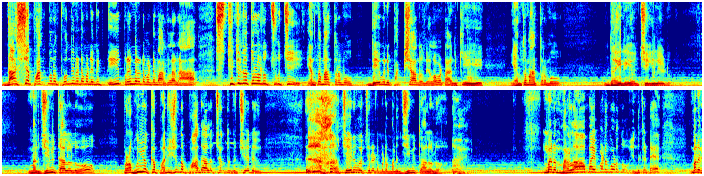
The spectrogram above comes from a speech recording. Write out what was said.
దాస్యపాత్మను పొందినటువంటి వ్యక్తి ప్రేమినటువంటి వారులరా స్థితిగతులను చూచి ఎంత మాత్రము దేవుని పక్షాన నిలవటానికి ఎంత మాత్రము ధైర్యం చేయలేడు. మన జీవితాలలో ప్రభు యొక్క పరిశుద్ధ పాదాల చెంతకు చేరు చేరి వచ్చినటువంటి మన జీవితాలలో మనం మరలా భయపడకూడదు. ఎందుకంటే మనం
